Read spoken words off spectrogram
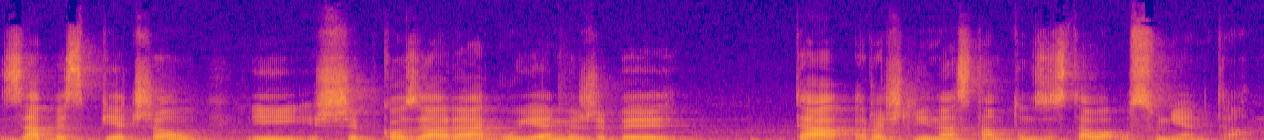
zabezpieczą i szybko zareagujemy, żeby ta roślina stamtąd została usunięta.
